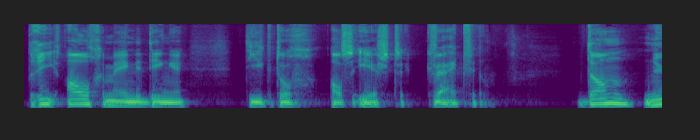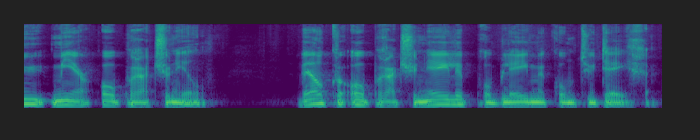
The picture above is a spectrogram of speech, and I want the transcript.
drie algemene dingen die ik toch als eerste kwijt wil. Dan nu meer operationeel. Welke operationele problemen komt u tegen?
